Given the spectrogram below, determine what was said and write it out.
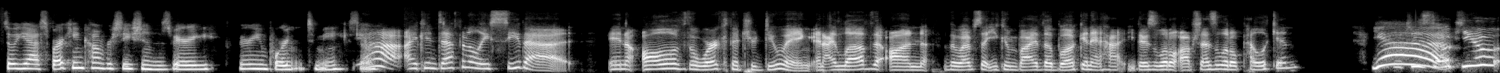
so yeah, sparking conversation is very very important to me. So. Yeah, I can definitely see that in all of the work that you're doing. And I love that on the website you can buy the book and it has there's a little option as a little pelican. Yeah. Which is so cute.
